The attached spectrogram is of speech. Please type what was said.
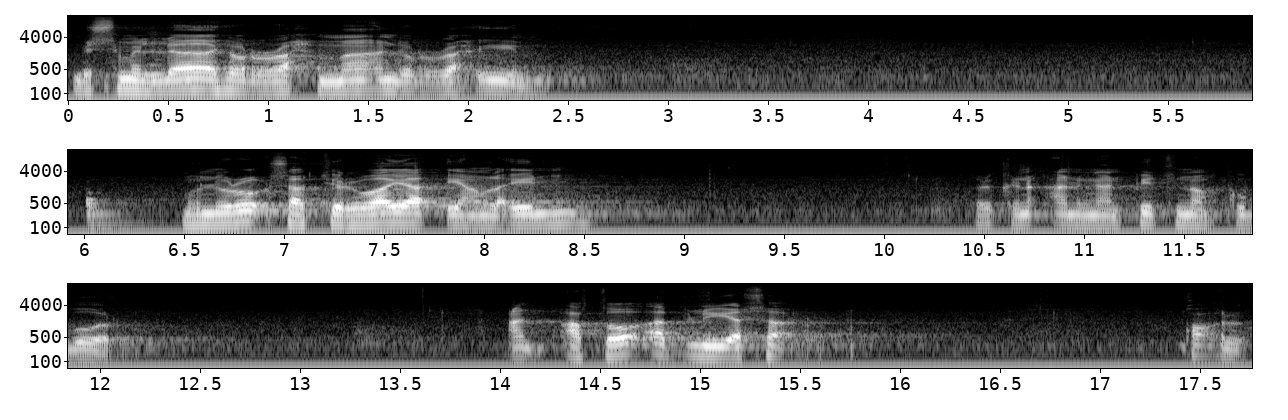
بسم الله الرحمن الرحيم. Menurut satu riwayat yang lain berkenaan dengan fitnah kubur. An Atha bin Yasar قال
